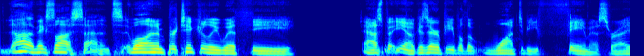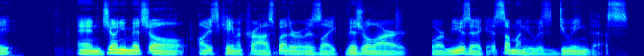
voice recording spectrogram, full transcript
No, that makes a lot of sense. Well, and particularly with the aspect, you know, because there are people that want to be famous, right? And Joni Mitchell always came across, whether it was like visual art or music, as someone who was doing this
